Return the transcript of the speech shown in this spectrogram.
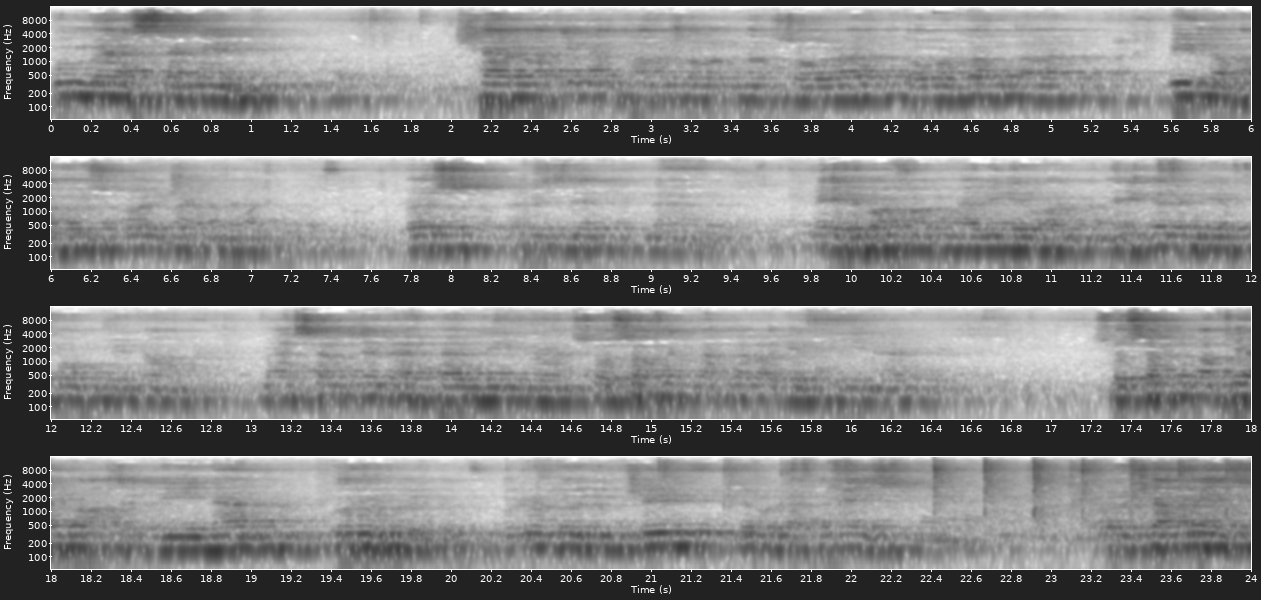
bu müəssisənin şəraiti ilə tanış olandan sonra doğrudan da bir daha öz ölkəmlə, öz prezidentinlə, Mehriban xanım Əliyeva, Heydər Əliyev fonduyla, müəssisəmizin rəhbərliyinə, Sosial Xidmətlər Agentliyinə, Sosial Müdafiə Nazirliyinə qürur duydum. Qürur duydum ki, dövlətimiz, ölkəmiz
